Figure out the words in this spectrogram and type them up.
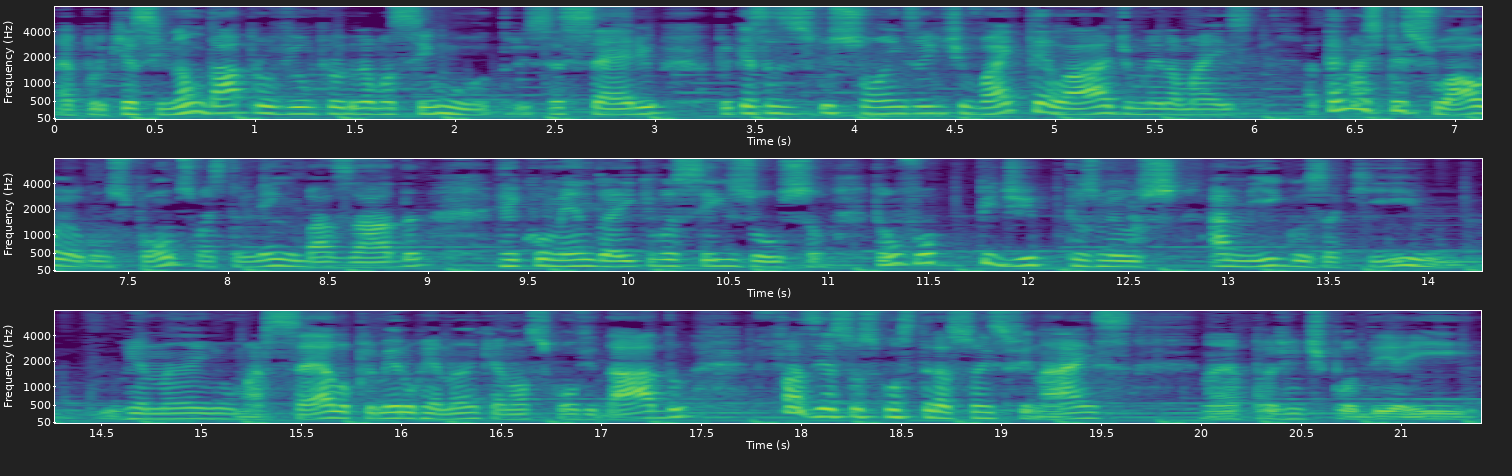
Né? Porque assim, não dá para ouvir um programa sem o outro. Isso é sério, porque essas discussões a gente vai ter lá de maneira mais até mais pessoal em alguns pontos, mas também embasada. Recomendo aí que vocês ouçam. Então vou pedir para os meus amigos aqui, o Renan e o Marcelo, primeiro o Renan, que é nosso convidado, fazer as suas considerações finais né, para a gente poder aí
